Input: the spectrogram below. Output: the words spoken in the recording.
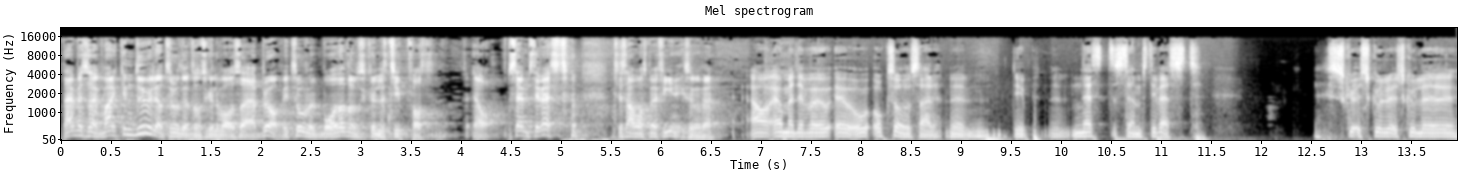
Nej men så här, varken du eller jag trodde att de skulle vara så här bra. Vi tror väl båda att de skulle typ vara, ja, sämst i väst. Tillsammans med Phoenix ungefär. Ja, ja men det var eh, också så här, eh, typ näst sämst i väst. Skulle, skulle,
